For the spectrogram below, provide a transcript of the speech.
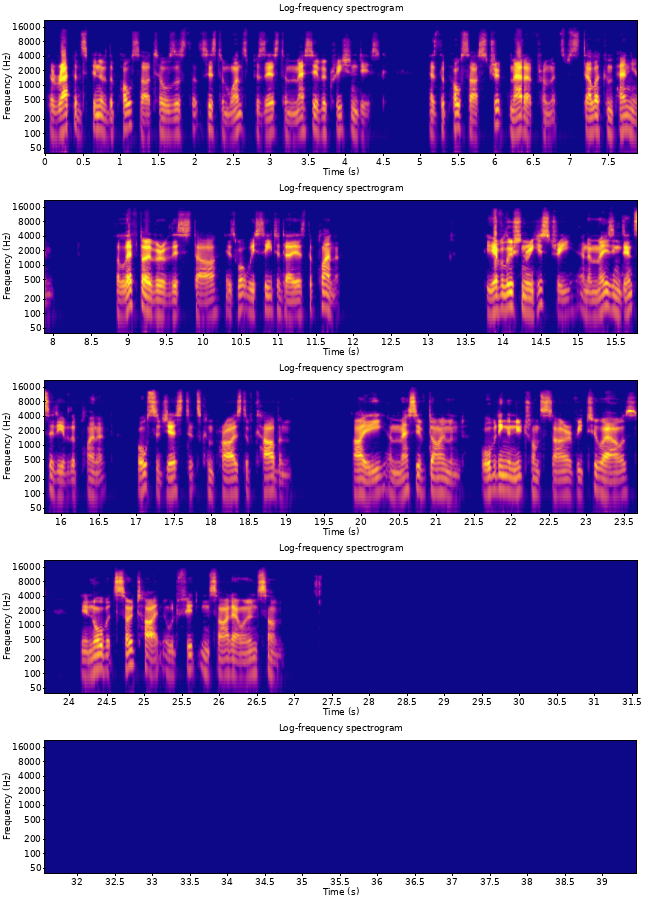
The rapid spin of the pulsar tells us that the system once possessed a massive accretion disk, as the pulsar stripped matter from its stellar companion. The leftover of this star is what we see today as the planet. The evolutionary history and amazing density of the planet all suggest it's comprised of carbon, i.e. a massive diamond orbiting a neutron star every two hours in an orbit so tight it would fit inside our own sun.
